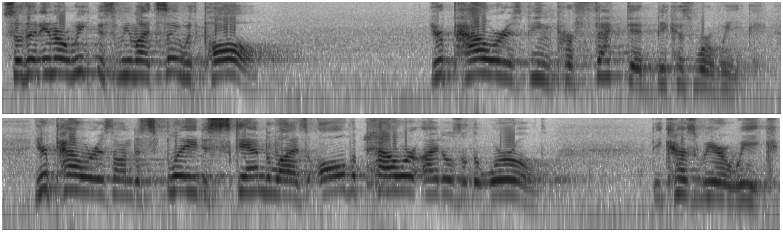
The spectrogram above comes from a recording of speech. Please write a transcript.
So that in our weakness we might say with Paul, Your power is being perfected because we're weak. Your power is on display to scandalize all the power idols of the world because we are weak.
